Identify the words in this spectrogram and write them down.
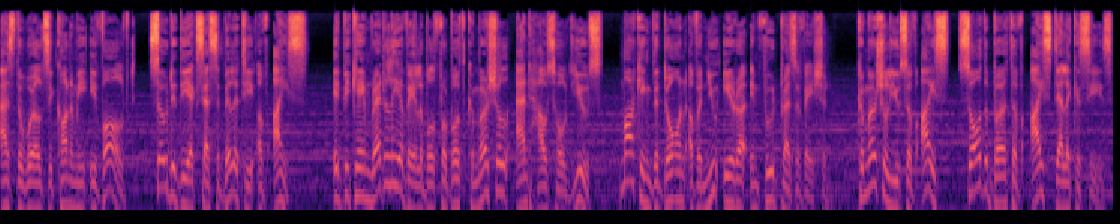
As the world's economy evolved, so did the accessibility of ice. It became readily available for both commercial and household use, marking the dawn of a new era in food preservation. Commercial use of ice saw the birth of ice delicacies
